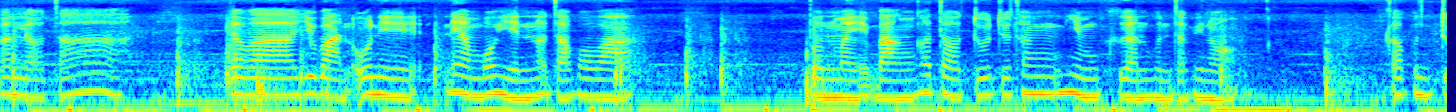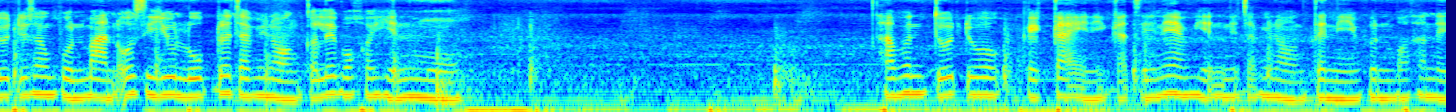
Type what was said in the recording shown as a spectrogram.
กันแล้วจ้า แต่ว่าอยู่บ้านโอนี่แนมบ่เห็นเนาะจ้ะเพราะว่าต้นไม้บังเขาเจ้าจุดอยู่ทั้งหิมเขื่อนพุ่นจ้ะพี่น้อง กับเพิ่นจุดอยู่ทางผลบ้านโอซียูรูปด้วยจ้ะพี่น้องก็เลยบ่ค่อยเห็นหมู่ถ้าเพิ่นจุดอยู่ไกลๆนี่ก็สิแนมเห็นนี่จ้ะพี่น้อง แต่นี้เพิ่นบ่ทันได้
